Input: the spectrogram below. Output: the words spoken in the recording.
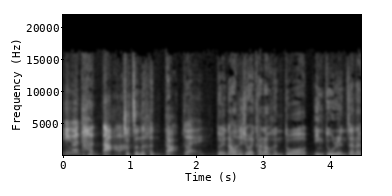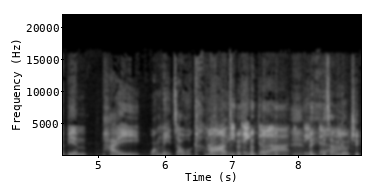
因为很大啦，就真的很大。对对，然后你就会看到很多印度人在那边拍完美照或干嘛、哦、一定的啊，一定的、啊，非常有趣。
